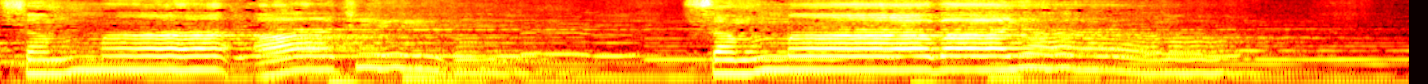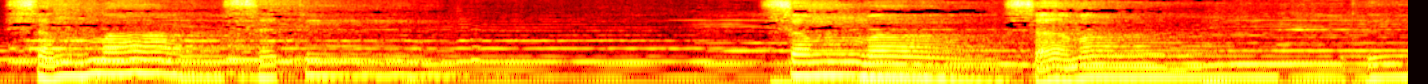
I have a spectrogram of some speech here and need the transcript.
सम्मा आजीवो। सम्मावायामो सम्मा सति। सम्मा समाधि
